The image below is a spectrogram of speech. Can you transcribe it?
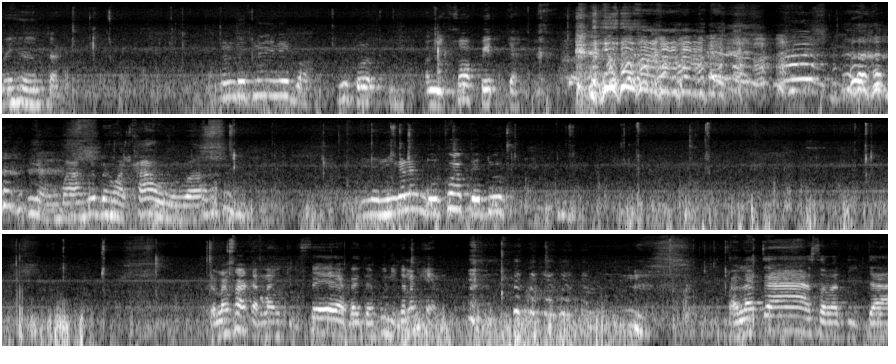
ด้วยเฮิมจ้ะมันลึกไม่ได้บอกกูเปิดอันนี้ข้อเป็ดจ้ะอย่างบางก็ไปหอดข้าวหรือวะเดี๋ยวนี้กำลังดูข้อเป็ดดู กำลังพากันนั่งกินแซ่บแล้วจ้ะผู้นี้กำลังเห็นไปแล้วจ้า สวัสดีจ้า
